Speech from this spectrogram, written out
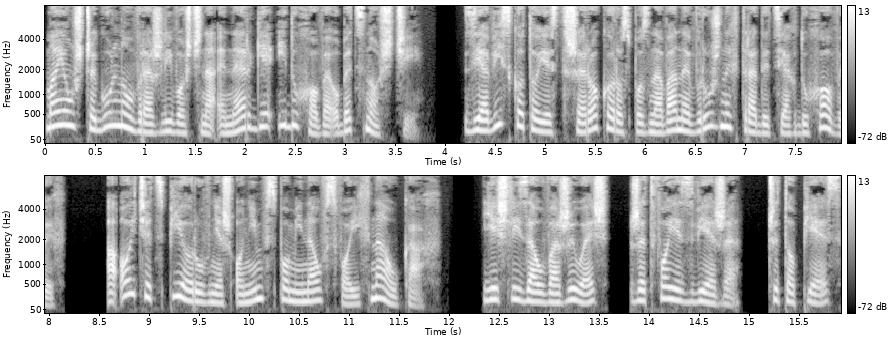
mają szczególną wrażliwość na energię i duchowe obecności. Zjawisko to jest szeroko rozpoznawane w różnych tradycjach duchowych, a ojciec Pio również o nim wspominał w swoich naukach. Jeśli zauważyłeś, że twoje zwierzę, czy to pies,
